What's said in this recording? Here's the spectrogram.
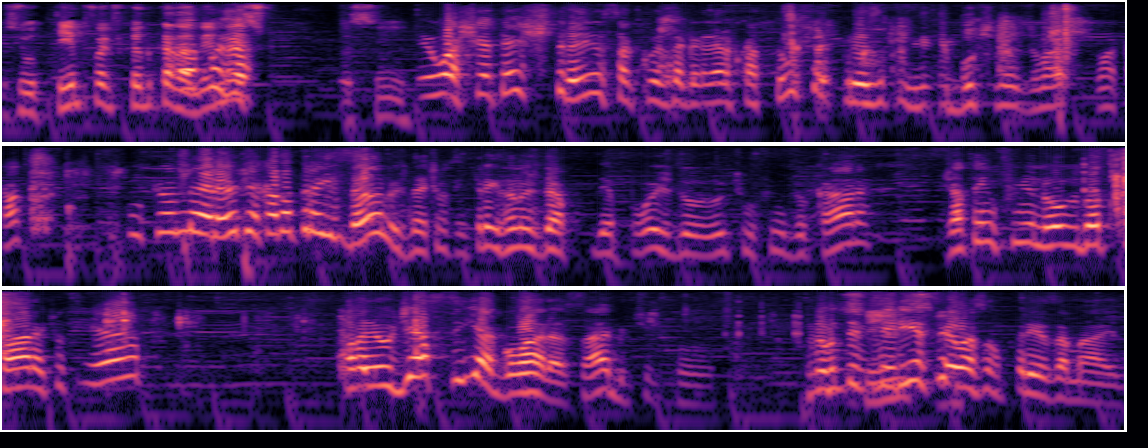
assim, o tempo vai ficando cada vez mais curto, assim. Eu achei até estranho essa coisa da galera ficar tão surpresa com o reboot dos Ma- macacos, porque o Homem-Aranha é cada três anos, né? Tipo assim, três anos de- depois do último filme do cara, já tem um filme novo do outro cara. Tipo assim, é. Olha, o dia sim agora, sabe? Tipo, não Sim, deveria sim. ser uma surpresa mais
